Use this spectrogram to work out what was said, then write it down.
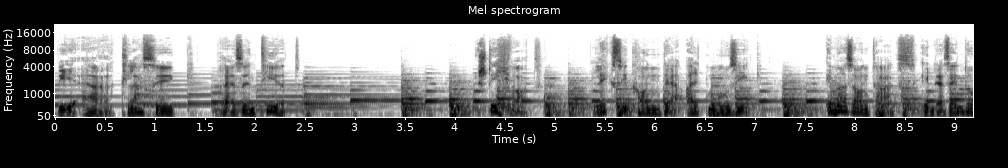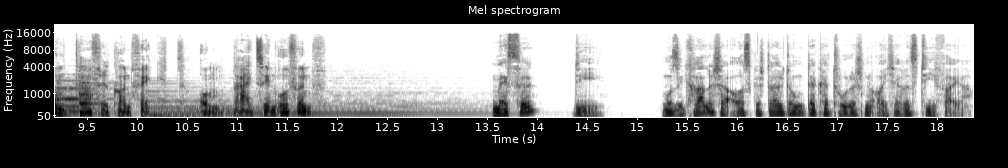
BR Klassik präsentiert. Stichwort: Lexikon der alten Musik. Immer sonntags in der Sendung Tafelkonfekt um 13.05 Uhr. Messe, die musikalische Ausgestaltung der katholischen Eucharistiefeier.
